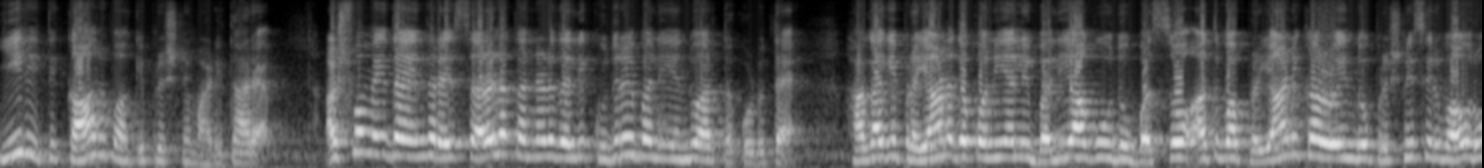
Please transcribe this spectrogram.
ಈ ರೀತಿ ಕಾರವಾಗಿ ಪ್ರಶ್ನೆ ಮಾಡಿದ್ದಾರೆ. ಅಶ್ವಮೇಧ ಎಂದರೆ ಸರಳ ಕನ್ನಡದಲ್ಲಿ ಕುದುರೆ ಬಲಿ ಎಂದು ಅರ್ಥ ಕೊಡುತ್ತೆ. ಹಾಗಾಗಿ ಪ್ರಯಾಣದ ಕೊನೆಯಲ್ಲಿ ಬಲಿಯಾಗುವುದು ಬಸ್ಸೋ ಅಥವಾ ಪ್ರಯಾಣಿಕರು ಎಂದು ಪ್ರಶ್ನಿಸಿರುವ ಅವರು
